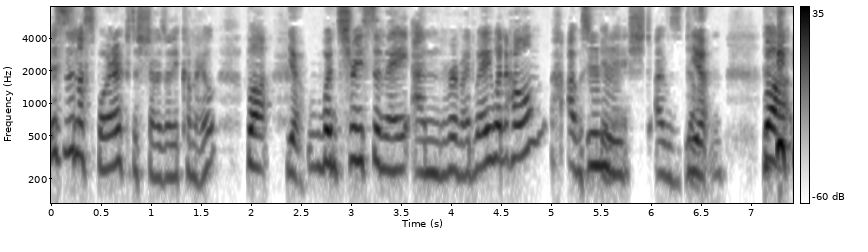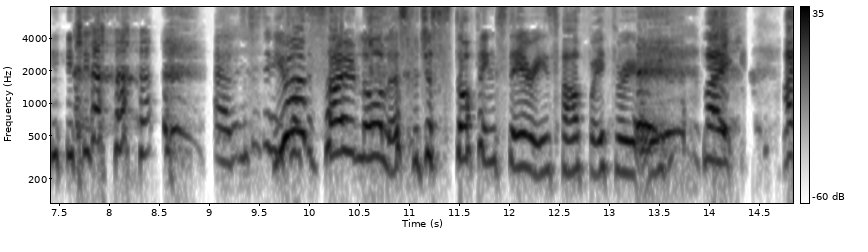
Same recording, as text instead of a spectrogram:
This isn't a spoiler because the show's already come out. But Yeah. when Choriza May and River Medway went home, I was Mhm. finished. I was done. Yeah. But um, interesting You talk are so lawless for just stopping series halfway through. like, I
